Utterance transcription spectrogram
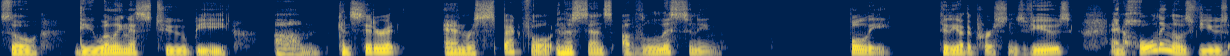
So the willingness to be um, considerate and respectful in the sense of listening fully to the other person's views and holding those views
